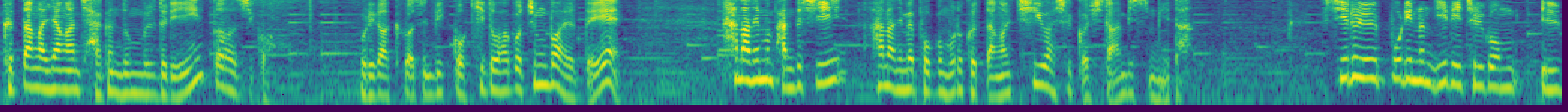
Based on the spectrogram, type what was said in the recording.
그 땅을 향한 작은 눈물들이 떨어지고 우리가 그것을 믿고 기도하고 중보할 때에 하나님은 반드시 하나님의 복음으로 그 땅을 치유하실 것이라 믿습니다. 씨를 뿌리는 일이 즐거움일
